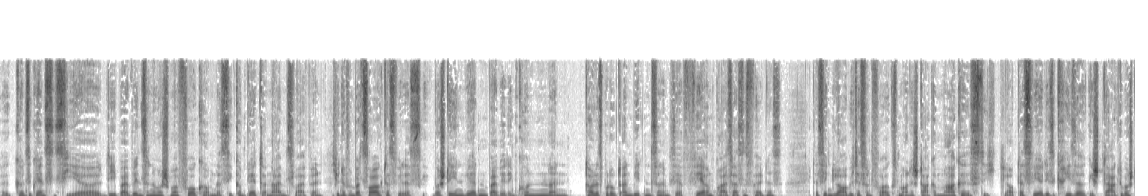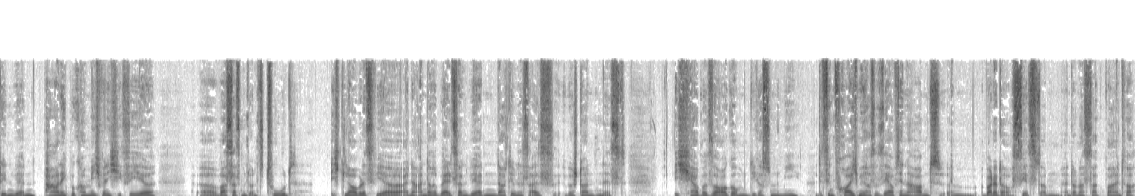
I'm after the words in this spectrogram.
äh, Konsequenzen ziehe, die bei Winzern immer schon mal vorkommen, dass sie komplett an allem zweifeln. Ich bin davon überzeugt, dass wir das überstehen werden, weil wir dem Kunden ein tolles Produkt anbieten zu einem sehr fairen Preis-Leistungsverhältnis. Deswegen glaube ich, dass von Volkswagen auch eine starke Marke ist. Ich glaube, dass wir diese Krise gestärkt überstehen werden. Panik bekomme ich, wenn ich sehe, äh, was das mit uns tut. Ich glaube, dass wir eine andere Welt sein werden, nachdem das alles überstanden ist Ich habe Sorge um die Gastronomie. Deswegen freue ich mich auch so sehr auf den Abend ähm, Batterdorfs jetzt am Donnerstag, weil einfach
